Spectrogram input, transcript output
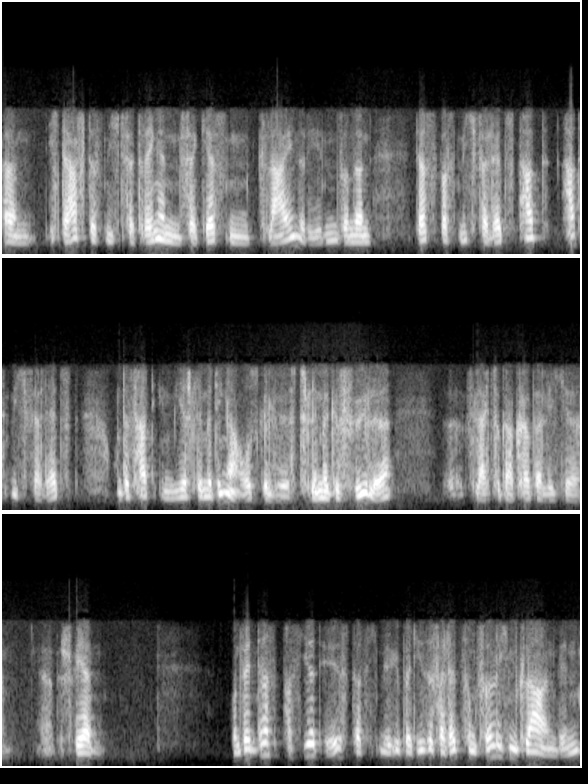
Ähm, ich darf das nicht verdrängen, vergessen, kleinreden, sondern das, was mich verletzt hat, hat mich verletzt und das hat in mir schlimme Dinge ausgelöst, schlimme Gefühle, äh, vielleicht sogar körperliche äh, Beschwerden. Und wenn das passiert ist, dass ich mir über diese Verletzung völlig im Klaren bin,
